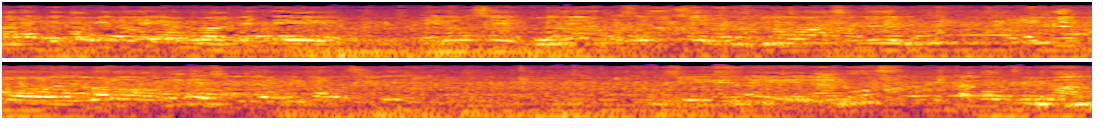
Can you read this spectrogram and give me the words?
para que también lo vean nuevamente el 11 de estudiantes, el 11 de grupo, va a salir el equipo de Eduardo Domínguez y de Ricardo Silvestre. Sí, eh, Lanús está confirmado.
